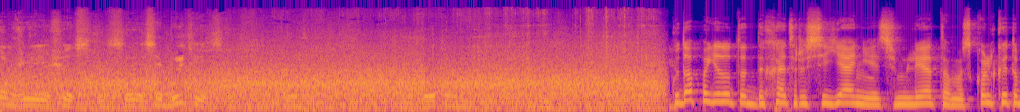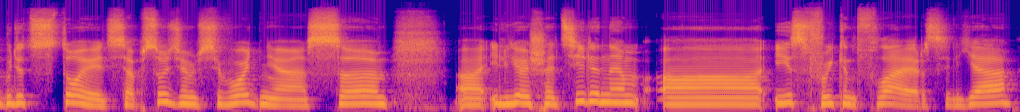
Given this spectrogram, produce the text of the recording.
Там же сейчас события. Поэтому Куда поедут отдыхать россияне этим летом и сколько это будет стоить? Обсудим сегодня с э, Ильей Шатилиным э, из Freaking Flyers. Илья,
